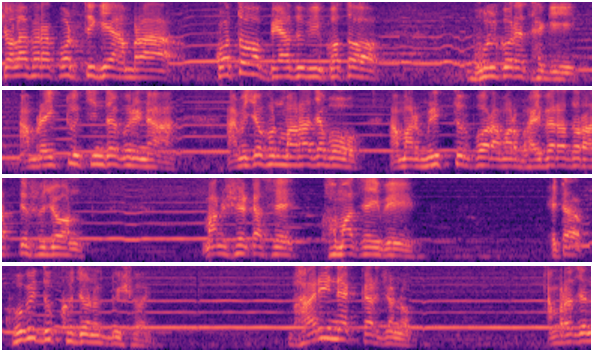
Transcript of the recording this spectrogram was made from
চলাফেরা করতে গিয়ে আমরা কত বেয়াদবি, কত ভুল করে থাকি, আমরা একটু চিন্তা করি না। আমি যখন মারা যাব, আমার মৃত্যুর পর আমার ভাই বেড়াদর আত্মীয় স্বজন মানুষের কাছে ক্ষমা চাইবে। এটা খুবই দুঃখজনক বিষয়। ভারী ন্যাক্কারজনক। আমরা যেন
